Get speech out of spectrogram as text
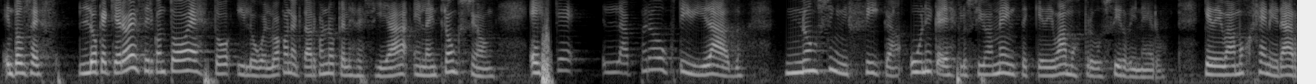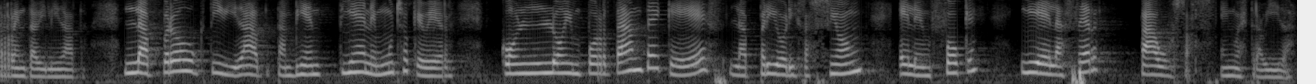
Entonces, lo que quiero decir con todo esto, y lo vuelvo a conectar con lo que les decía en la introducción, es que la productividad no significa única y exclusivamente que debamos producir dinero, que debamos generar rentabilidad. La productividad también tiene mucho que ver con lo importante que es la priorización, el enfoque y el hacer pausas en nuestra vida.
